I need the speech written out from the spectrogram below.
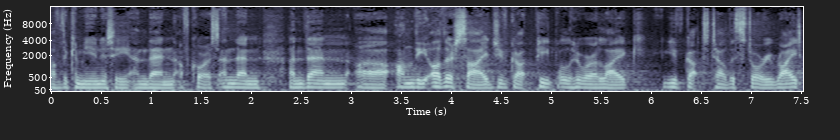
of the community. And then, of course, and then, and then uh, on the other side, you've got people who are like, you've got to tell this story right.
